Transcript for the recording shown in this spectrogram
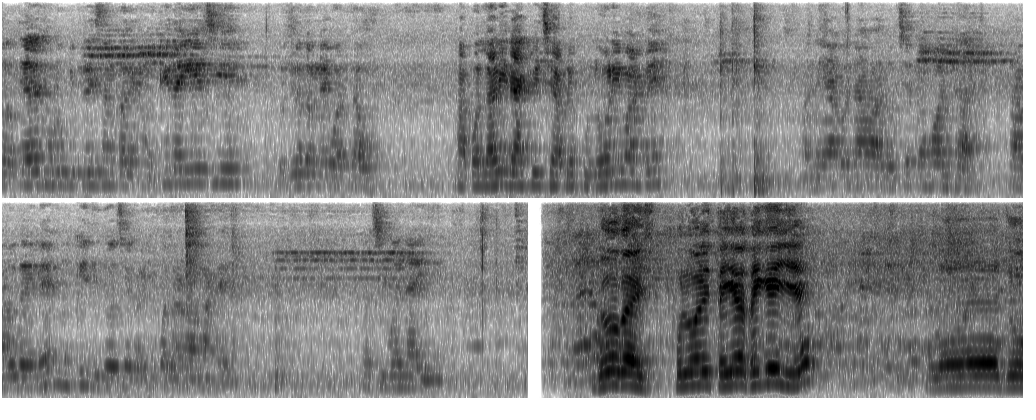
તો અત્યારે થોડું પ્રિપરેશન કરીને મૂકી દઈએ છીએ. તો જો તમને બતાવું. આ પલાળી રાખવી છે આપણે ફૂલોળી માટે. અને આ બનાવવાનું છે મોહનથાળ ધાબો દઈને મૂકી દીધો છે ઘડી પલાળવા માટે. પછી બનાવીએ. જો ગાઈઝ ફૂલવાળી તૈયાર થઈ ગઈ છે. અને જો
